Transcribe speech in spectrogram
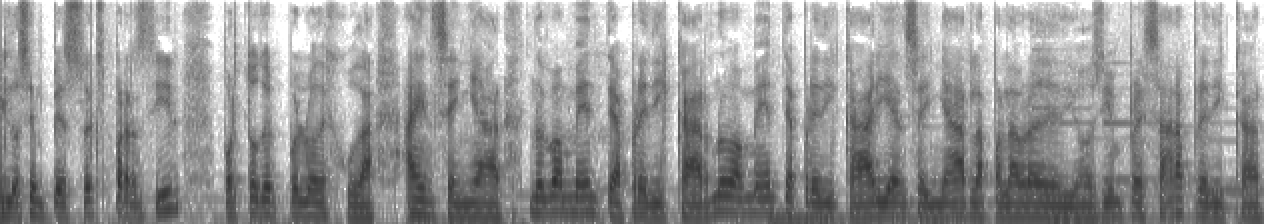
y los empezó a esparcir por todo el pueblo de Judá, a enseñar, nuevamente a predicar, nuevamente a predicar y a enseñar la palabra de Dios y empezar a predicar.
